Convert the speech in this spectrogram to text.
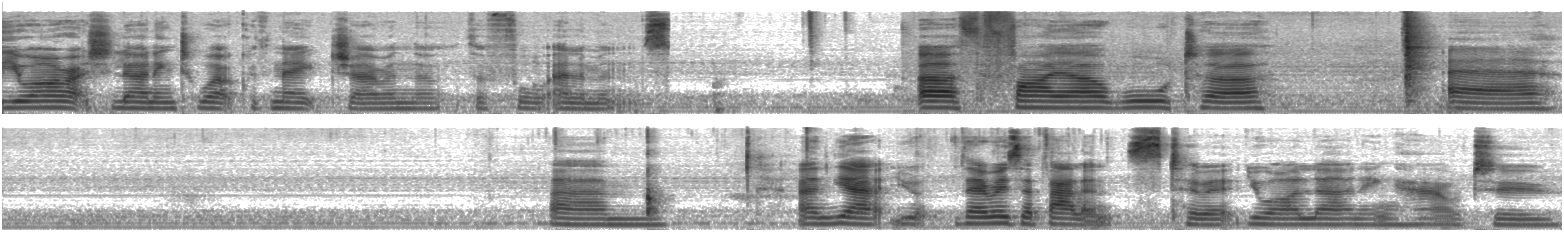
you are actually learning to work with nature and the, the four elements earth, fire, water, air. Um, and yeah, you, there is a balance to it. You are learning how to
